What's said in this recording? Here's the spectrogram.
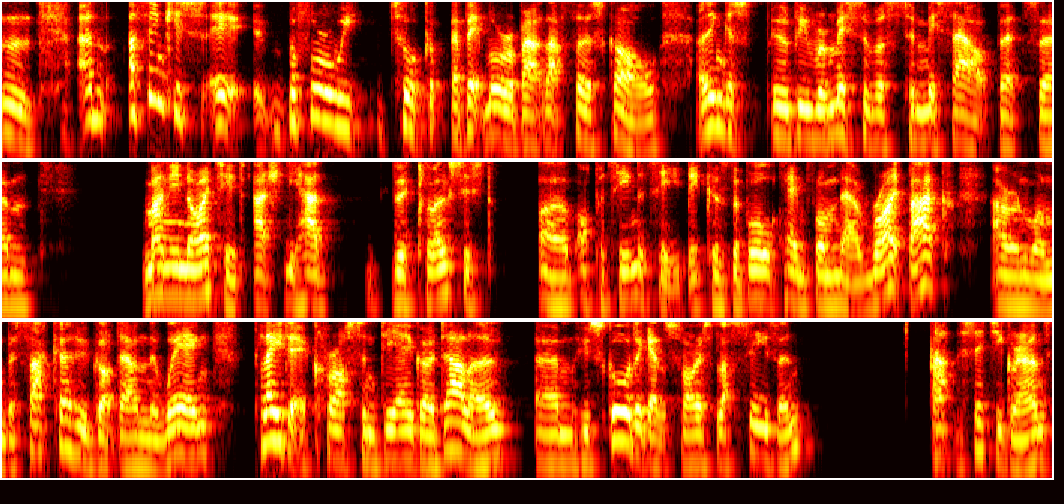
Mm. Um, I think it's it, before we talk a bit more about that first goal. I think it would be remiss of us to miss out that um, Man United actually had the closest uh, opportunity because the ball came from their right back, Aaron Wan-Bissaka, who got down the wing, played it across, and Diogo Dalot, um, who scored against Forest last season at the City Ground,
